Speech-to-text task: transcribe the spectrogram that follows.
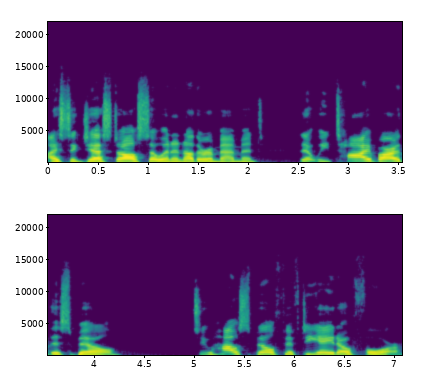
I suggest also in another amendment that we tie bar this bill to House Bill 5804,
